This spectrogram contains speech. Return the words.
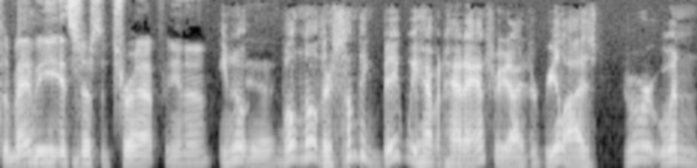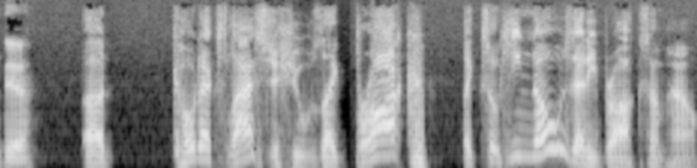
so maybe it's just a trap, you know? You know, Yeah. well, no, there's something big we haven't had answered yet. I just realized. When Yeah. uh, Codex last issue was like Brock? Like, so he knows Eddie Brock somehow.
